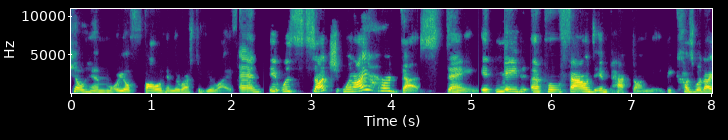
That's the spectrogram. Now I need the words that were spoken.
kill him or you'll follow him the rest of your life. And it was such when I heard that saying, it made a profound impact on me because what I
